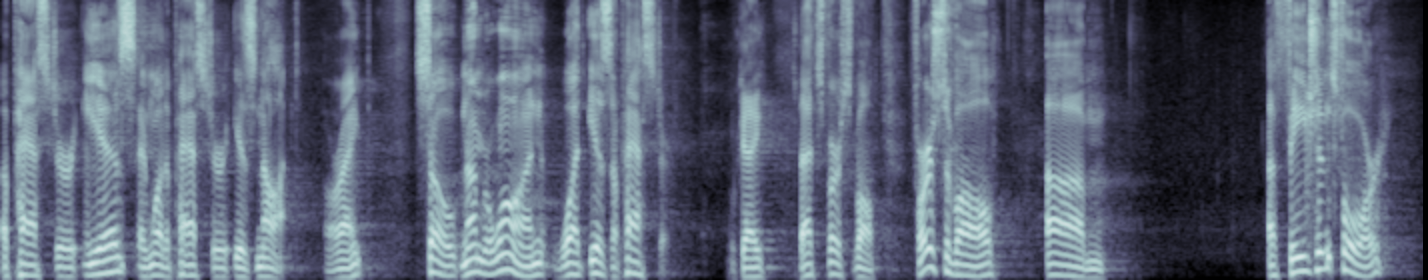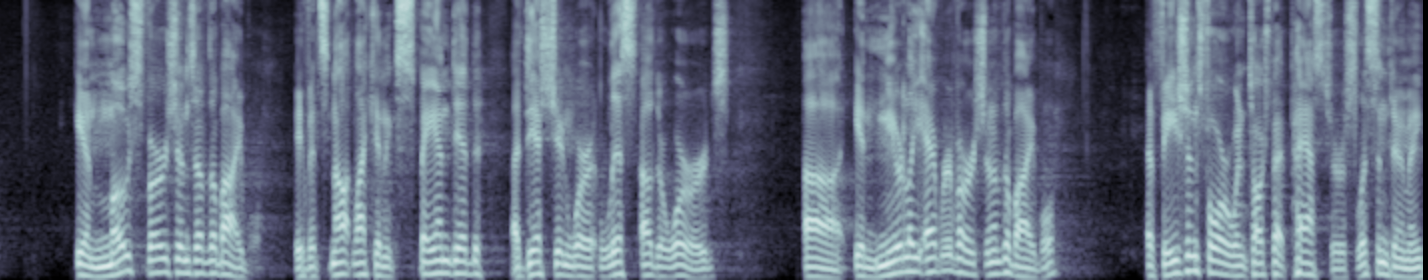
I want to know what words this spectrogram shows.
a pastor is and what a pastor is not, all right? So, number one, what is a pastor? Okay, that's first of all. First of all, um, Ephesians 4, in most versions of the Bible, if it's not like an expanded edition where it lists other words, uh, in nearly every version of the Bible, Ephesians 4, when it talks about pastors, listen to me,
